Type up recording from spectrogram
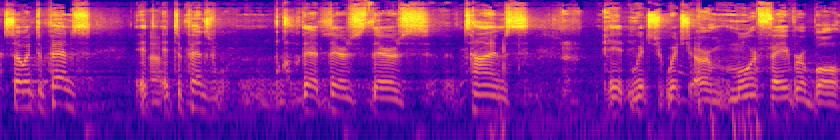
so it depends. It, it depends. That there's there's times it, which which are more favorable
